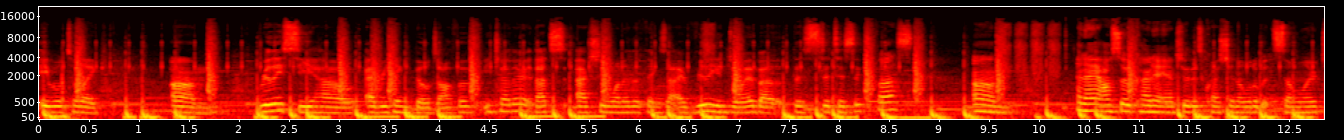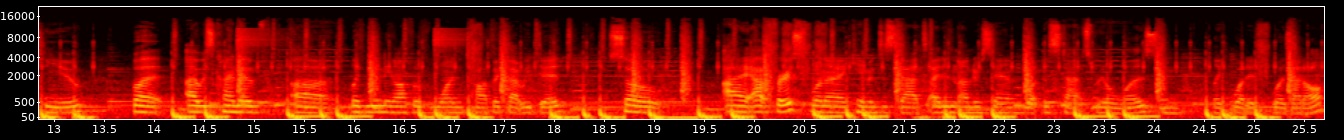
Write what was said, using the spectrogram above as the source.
able to like um, really see how everything builds off of each other. That's actually one of the things that I really enjoy about this statistics class. Um, and I also kind of answer this question a little bit similar to you, but I was kind of uh, like leaning off of one topic that we did. So I at first when I came into stats, I didn't understand what the stats wheel was and like what it was at all.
